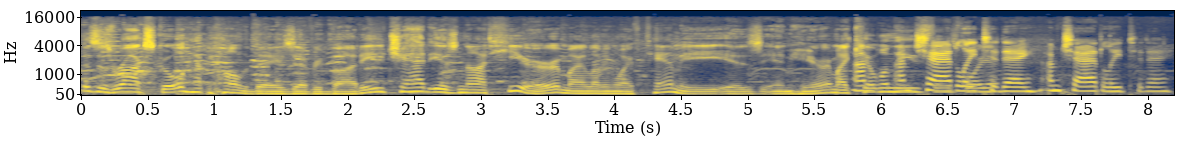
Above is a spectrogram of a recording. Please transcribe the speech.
This is Rock School. Happy holidays, everybody. Chad is not here. My loving wife Tammy is in here. Am I I'm, killing I'm these? Chadley for you? today. I'm Chadley today.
